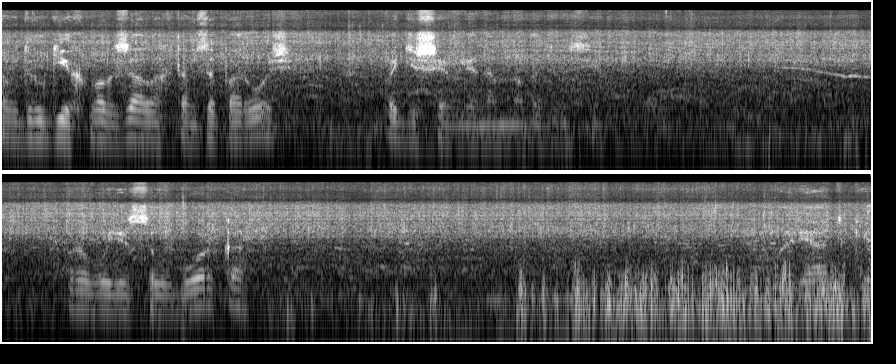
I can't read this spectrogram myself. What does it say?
а в других вокзалах, там Запорожье, подешевле намного, друзья. Проводится уборка, порядки.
